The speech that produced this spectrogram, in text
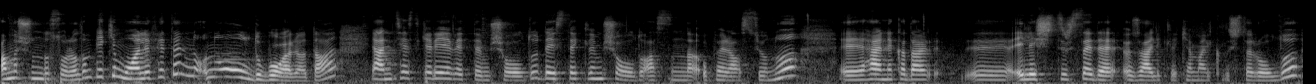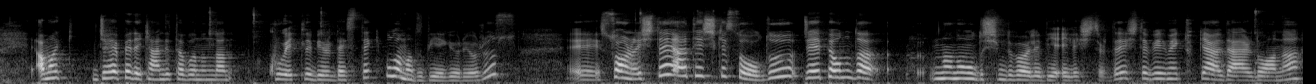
Ama şunu da soralım. Peki muhalefete ne, ne oldu bu arada? Yani tezkereye evet demiş oldu. Desteklemiş oldu aslında operasyonu. Ee, her ne kadar e, eleştirse de özellikle Kemal Kılıçdaroğlu. Ama CHP de kendi tabanından kuvvetli bir destek bulamadı diye görüyoruz. Ee, sonra işte ateşkes oldu. CHP onu da "Na ne oldu şimdi böyle diye eleştirdi. İşte bir mektup geldi Erdoğan'a.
